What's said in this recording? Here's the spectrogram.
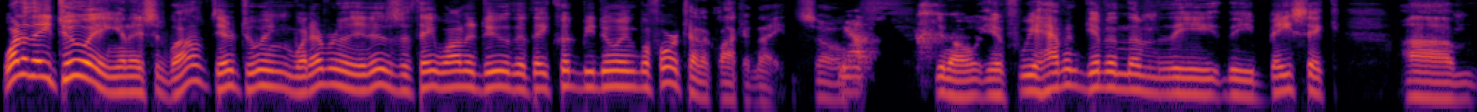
what are they doing? And i said well they're doing whatever it is that they want to do that they could be doing before 10 o'clock at night. So yep. you know if we haven't given them the the basic um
